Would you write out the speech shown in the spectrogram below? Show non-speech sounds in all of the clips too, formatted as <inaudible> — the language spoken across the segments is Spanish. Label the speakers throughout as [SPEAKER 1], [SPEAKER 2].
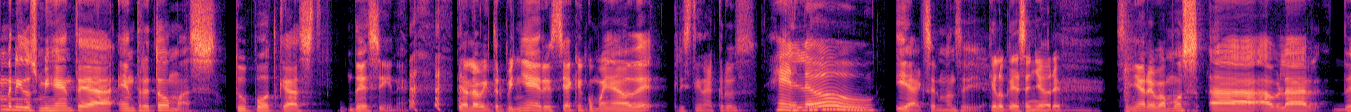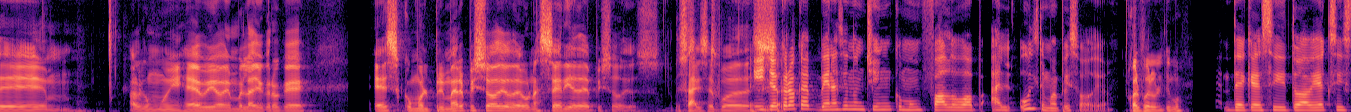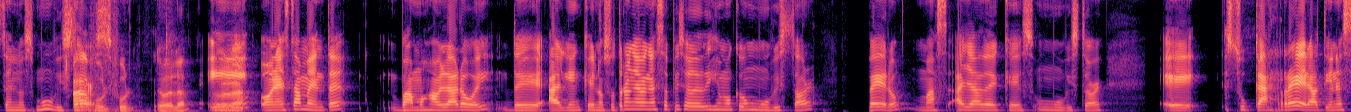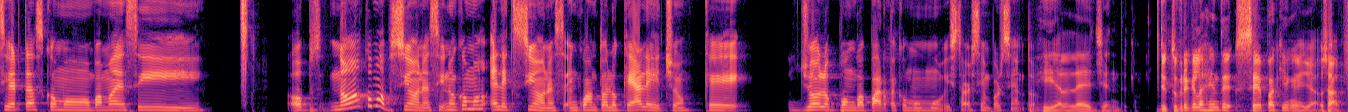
[SPEAKER 1] Bienvenidos, mi gente, a Entre Tomas, tu podcast de cine. <laughs> Te habla Víctor Piñero y estoy aquí acompañado de Cristina Cruz
[SPEAKER 2] Hello.
[SPEAKER 1] y Axel Mancilla.
[SPEAKER 3] ¿Qué es lo que es, señores?
[SPEAKER 1] Señores, vamos a hablar de mm, algo muy heavy hoy. En verdad, yo creo que es como el primer episodio de una serie de episodios.
[SPEAKER 3] Exacto.
[SPEAKER 1] Si se puede decir.
[SPEAKER 2] Y yo creo que viene siendo un ching como un follow-up al último episodio.
[SPEAKER 3] ¿Cuál fue el último?
[SPEAKER 2] De que si todavía existen los movie
[SPEAKER 3] Ah,
[SPEAKER 2] stars.
[SPEAKER 3] full, full. ¿De verdad?
[SPEAKER 2] Y
[SPEAKER 1] ¿Verdad?
[SPEAKER 2] honestamente, vamos a hablar hoy de alguien que nosotros en ese episodio dijimos que es un movie star, pero más allá de que es un movie star, eh, su carrera tiene ciertas como, vamos a decir, no como opciones, sino como elecciones en cuanto a lo que ha hecho, que yo lo pongo aparte como un movie star 100%.
[SPEAKER 3] He a legend. ¿Tú crees que la gente sepa quién es ella? O sea,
